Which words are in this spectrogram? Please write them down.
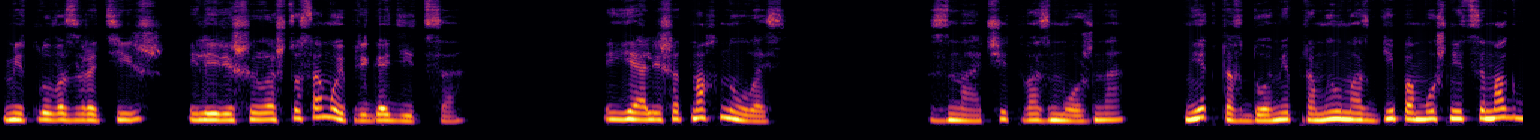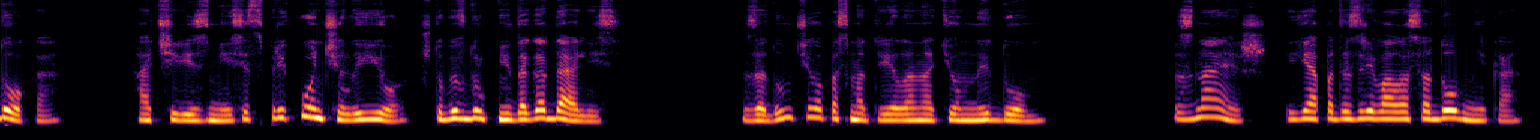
«Метлу возвратишь или решила, что самой пригодится?» Я лишь отмахнулась. «Значит, возможно, некто в доме промыл мозги помощницы Макдока, а через месяц прикончил ее, чтобы вдруг не догадались». Задумчиво посмотрела на темный дом. «Знаешь, я подозревала садовника.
